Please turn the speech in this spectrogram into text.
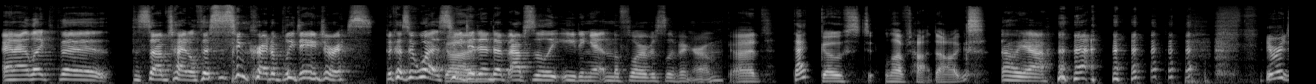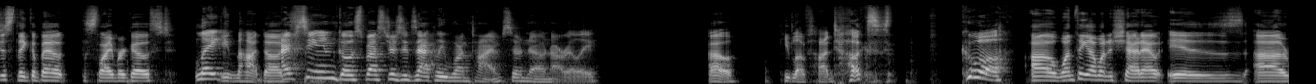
and I like the the subtitle. This is incredibly dangerous because it was. He did end up absolutely eating it in the floor of his living room. God, that ghost loved hot dogs. Oh yeah, You ever just think about the Slimer ghost like eating the hot dogs? I've seen Ghostbusters exactly one time, so no, not really. Oh, he loves hot dogs. Cool. Uh, one thing I want to shout out is uh,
